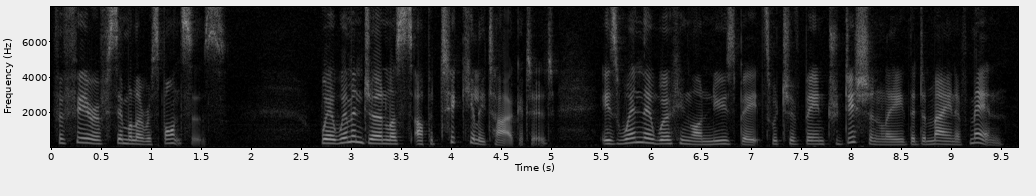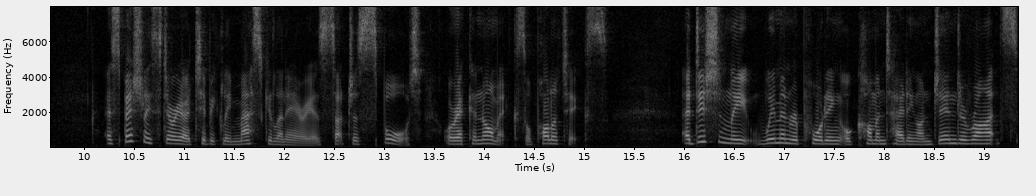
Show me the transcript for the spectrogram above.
for fear of similar responses. Where women journalists are particularly targeted is when they're working on news beats which have been traditionally the domain of men, especially stereotypically masculine areas such as sport or economics or politics. Additionally, women reporting or commentating on gender rights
